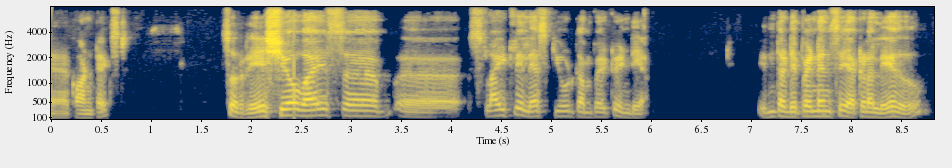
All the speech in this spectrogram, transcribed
uh, context. So ratio wise, uh, uh, slightly less skewed compared to India. ఇంత డిపెండెన్సీ ఎక్కడ లేదు ఆ,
